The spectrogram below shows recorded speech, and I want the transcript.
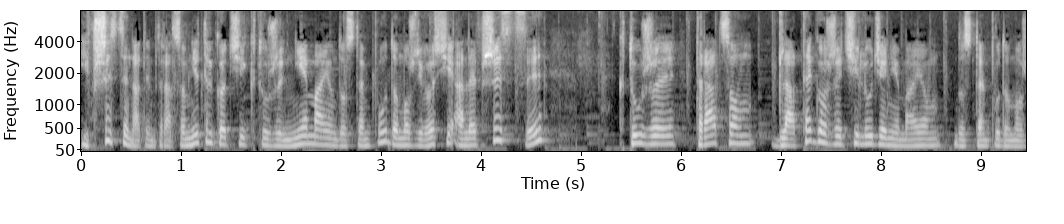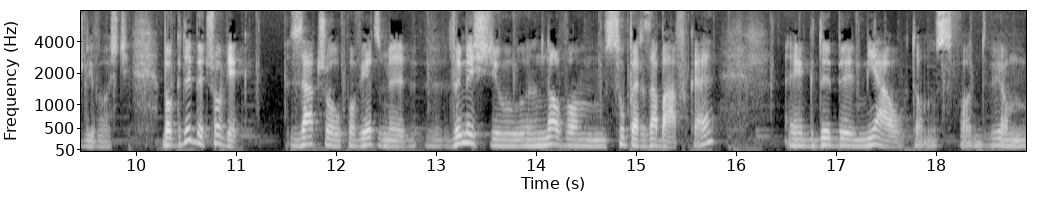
I wszyscy na tym tracą. Nie tylko ci, którzy nie mają dostępu do możliwości, ale wszyscy, którzy tracą dlatego, że ci ludzie nie mają dostępu do możliwości. Bo gdyby człowiek zaczął, powiedzmy, wymyślił nową super zabawkę, e, gdyby miał tą swoją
